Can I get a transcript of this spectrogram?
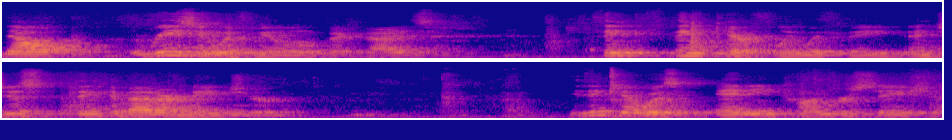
Now, reason with me a little bit, guys. Think, think carefully with me, and just think about our nature. You think there was any conversation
